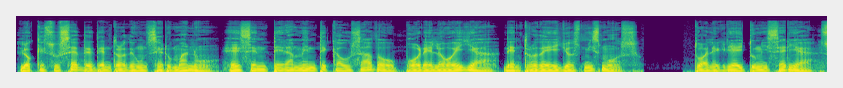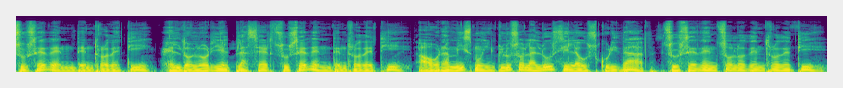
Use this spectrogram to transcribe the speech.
lo que sucede dentro de un ser humano es enteramente causado por él o ella dentro de ellos mismos. Tu alegría y tu miseria suceden dentro de ti. El dolor y el placer suceden dentro de ti. Ahora mismo incluso la luz y la oscuridad suceden solo dentro de ti.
